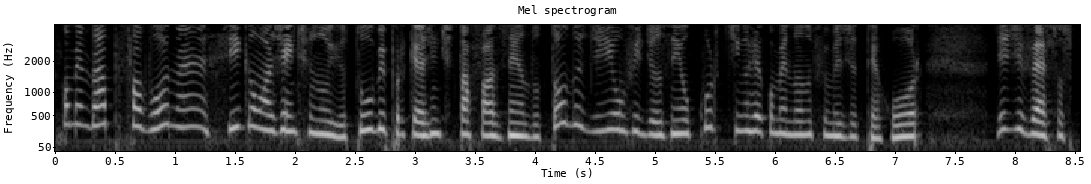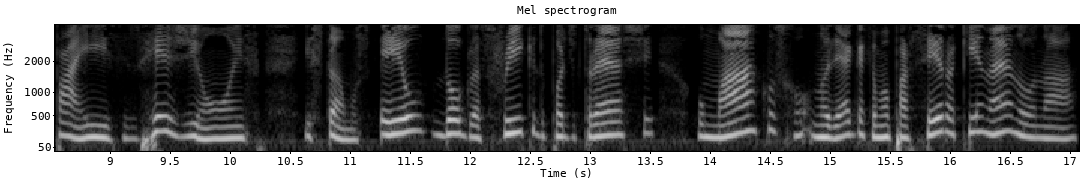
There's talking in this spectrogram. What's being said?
recomendar, por favor, né? Sigam a gente no YouTube, porque a gente está fazendo todo dia um videozinho curtinho recomendando filmes de terror de diversos países, regiões. Estamos eu, Douglas Freak, do Podcast, o Marcos Noriega, que é meu parceiro aqui, né, no, na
